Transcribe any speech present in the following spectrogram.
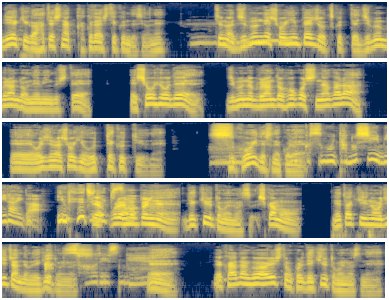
利益が果てしなく拡大していくんですよね。っていうのは自分で商品ページを作って自分ブランドをネーミングして、えー商標で自分のブランドを保護しながら、えーオリジナル商品を売っていくっていうね。すごい、いですね、これなんか。すごい楽しい未来がイメージいや、できそう。これ本当にね、できると思います。しかも、寝たきりのおじいちゃんでもできると思いまあす。そうですね。ええで、体の具合悪い人もこれできると思いますね。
